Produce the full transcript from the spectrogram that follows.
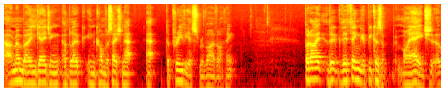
I remember engaging a bloke in conversation at at the previous revival, I think. But I, the the thing because of my age, uh,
